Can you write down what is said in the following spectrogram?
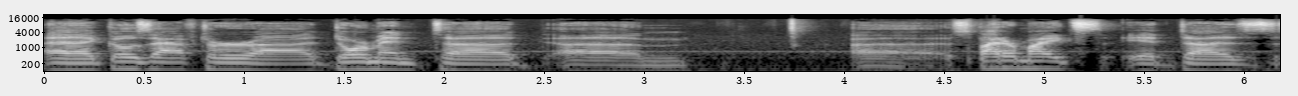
uh, goes after uh, dormant uh, spider mites. It does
